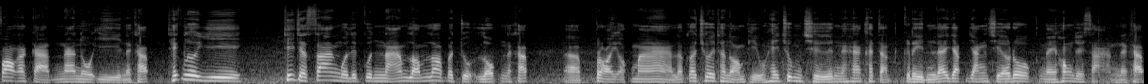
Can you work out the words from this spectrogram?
ฟอกอากาศ Nano E นะครับเทคโนโลยีที่จะสร้างโมเลกุลน้ำล้อมรอบประจุลบนะครับปล่อยออกมาแล้วก็ช่วยถนอมผิวให้ชุ่มชื้นนะฮะขจัดกลิ่นและยับยั้งเชื้อโรคในห้องโดยสารนะครับ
